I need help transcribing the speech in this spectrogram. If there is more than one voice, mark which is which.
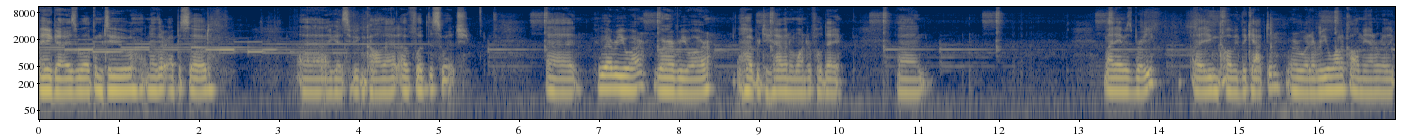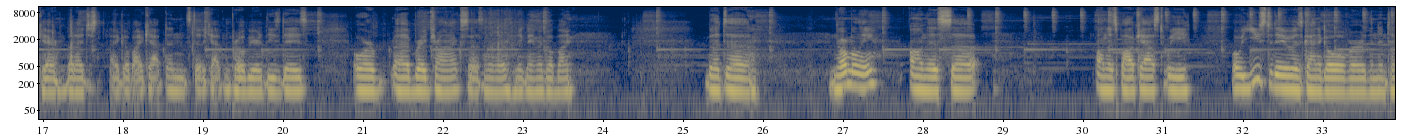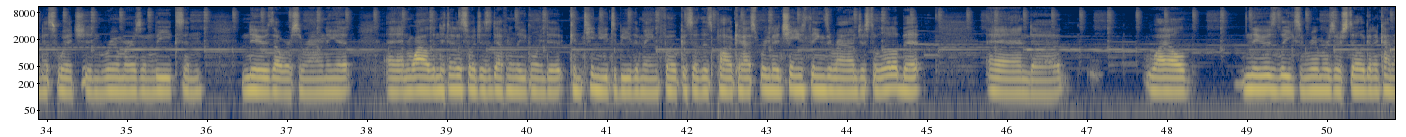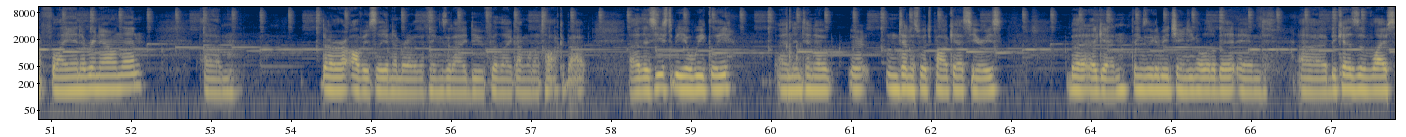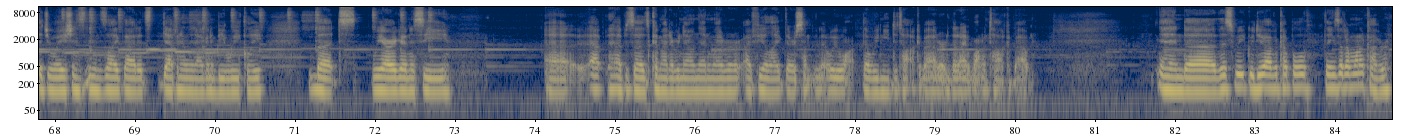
Speaker 1: Hey guys, welcome to another episode. Uh, I guess if you can call that of Flip the Switch. Uh, whoever you are, wherever you are, I hope you're having a wonderful day. Uh, my name is Brady. Uh, you can call me the captain or whatever you want to call me. I don't really care, but I just I go by captain instead of Captain Probeard these days, or uh, Braidtronics. That's another nickname I go by. But uh, normally on this uh, on this podcast, we what we used to do is kind of go over the Nintendo Switch and rumors and leaks and news that were surrounding it. And while the Nintendo Switch is definitely going to continue to be the main focus of this podcast, we're going to change things around just a little bit. And uh, while news, leaks, and rumors are still going to kind of fly in every now and then, um, there are obviously a number of other things that I do feel like I want to talk about. Uh, this used to be a weekly uh, Nintendo er, Nintendo Switch podcast series, but again, things are going to be changing a little bit, and uh, because of life situations things like that, it's definitely not going to be weekly. But we are going to see uh, ep- episodes come out every now and then whenever I feel like there's something that we want that we need to talk about or that I want to talk about. And uh, this week we do have a couple things that I want to cover.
